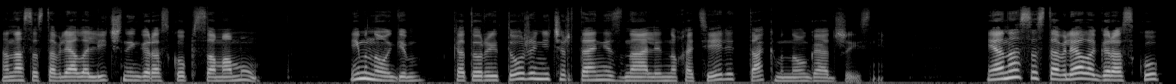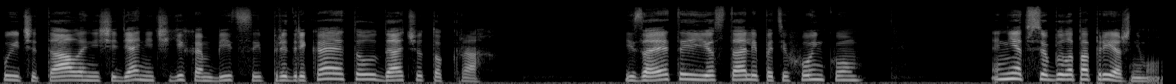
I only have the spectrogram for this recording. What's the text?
Она составляла личный гороскоп самому. И многим, которые тоже ни черта не знали, но хотели так много от жизни. И она составляла гороскопы и читала, не щадя ничьих амбиций, предрекая то удачу, то крах. И за это ее стали потихоньку нет, все было по-прежнему.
